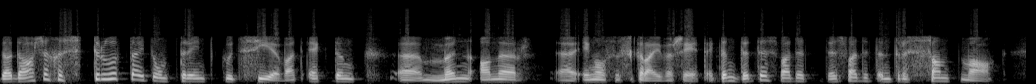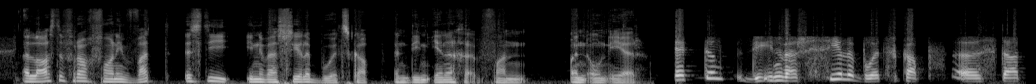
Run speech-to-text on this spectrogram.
Dat daar's 'n gestrooptheid omtrent Coetzee wat ek dink uh, min ander uh, Engelse skrywers het. Ek dink dit is wat dit dis wat dit interessant maak. 'n Laaste vraag van nie, wat is die universele boodskap indien enige van in oneer? Ek dink die universele boodskap is dat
